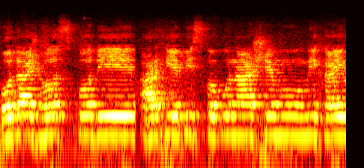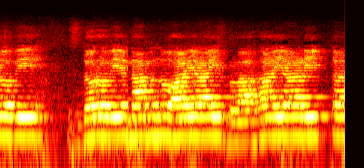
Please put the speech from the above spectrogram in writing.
Podaž hospody archiepiskopu našemu Michailovi zdorove na mnohajaj blahajalitá.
